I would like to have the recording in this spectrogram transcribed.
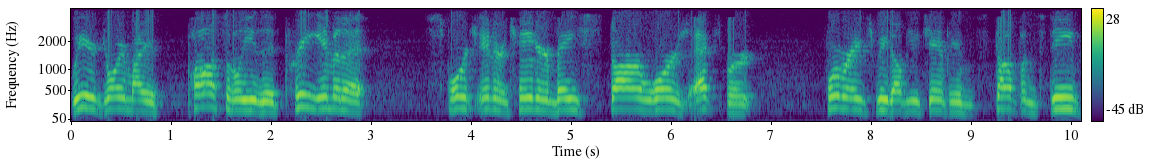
We are joined by possibly the preeminent sports entertainer-based Star Wars expert, former HBW champion Stompin' Steve.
